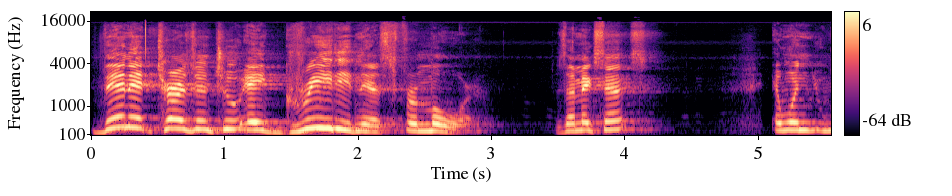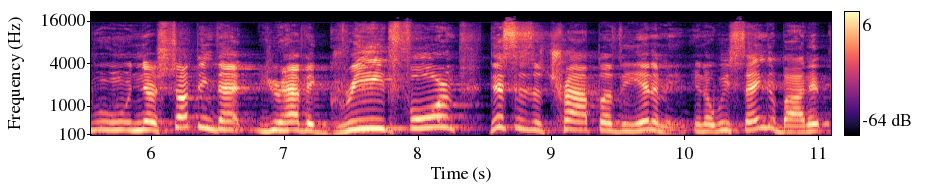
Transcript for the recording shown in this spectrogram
then it turns into a greediness for more does that make sense and when, when there's something that you have a greed for, this is a trap of the enemy. You know, we sang about it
